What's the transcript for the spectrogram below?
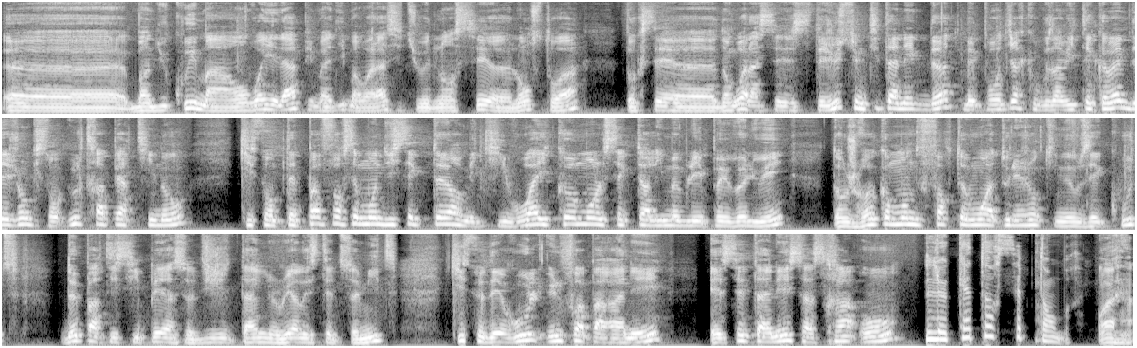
ben du coup il m'a envoyé l'app, il m'a dit ben voilà si tu veux te lancer, euh, lance-toi. Donc c'est euh, donc voilà, c'était juste une petite anecdote, mais pour dire que vous invitez quand même des gens qui sont ultra pertinents, qui sont peut-être pas forcément du secteur, mais qui voient comment le secteur immobilier peut évoluer. Donc je recommande fortement à tous les gens qui nous écoutent de participer à ce Digital Real Estate Summit qui se déroule une fois par année. Et cette année, ça sera en le 14 septembre. Voilà,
